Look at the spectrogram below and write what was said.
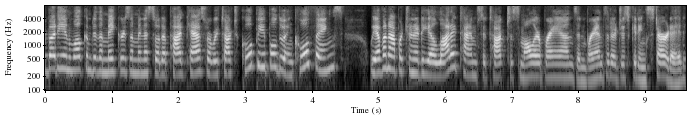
everybody, and welcome to the Makers of Minnesota podcast, where we talk to cool people doing cool things. We have an opportunity a lot of times to talk to smaller brands and brands that are just getting started.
